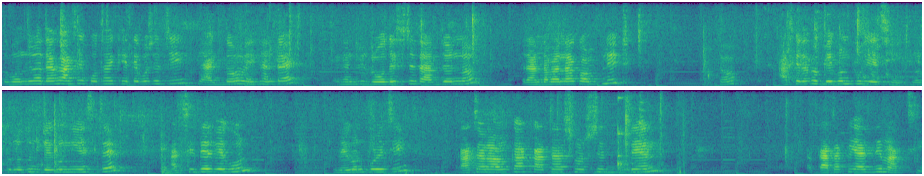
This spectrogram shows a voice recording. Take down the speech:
তো বন্ধুরা, দেখো আজকে কোথায় খেতে বসেছি? একদম এখানটায়। এখানটায় রোদ এসেছে তার জন্য। রান্না বান্না কমপ্লিট তো আজকে দেখো বেগুন পুড়িয়েছি, নতুন নতুন বেগুন নিয়ে এসছে। আর শীতের বেগুন বেগুন পুড়েছি, কাঁচা লঙ্কা, কাঁচা সর্ষের তেল কাঁচা পেঁয়াজ দিয়ে মাখছি।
